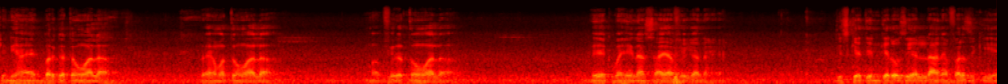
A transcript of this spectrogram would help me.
कि नहायत बरकतों वाला, रहमतों वाला, मगफ़रतों वाला एक महीना साया फिगन है। जिसके दिन के रोज़े अल्लाह ने फ़र्ज़ किए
